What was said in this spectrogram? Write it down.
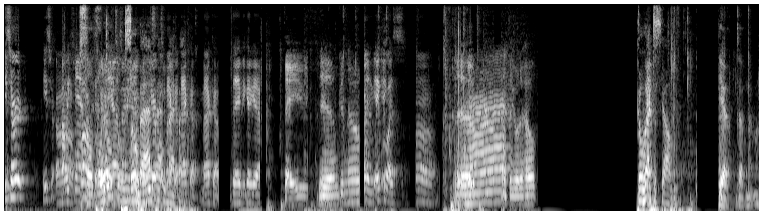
He's hurt. He's hurt. Oh, we can't. fuck. So- Careful, Yeah. So bad. Careful, Back, back up, back, back up, back up. Dave, you gotta get out. Dave. Yeah, I'm good now. And equalize. Oh. Yeah, I don't think it would have helped. Go back to scout. Yeah, definitely.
